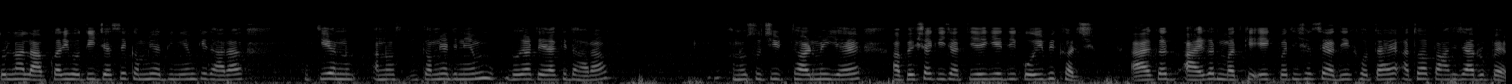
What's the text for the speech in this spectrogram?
तुलना लाभकारी होती है। जैसे कंपनी अधिनियम की धारा की कंपनी अधिनियम 2013 की धारा अनुसूची थर्ड में यह अपेक्षा की जाती है कि यदि कोई भी खर्च आयगत आयगत मद के एक प्रतिशत से अधिक होता है अथवा पाँच हज़ार रुपये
